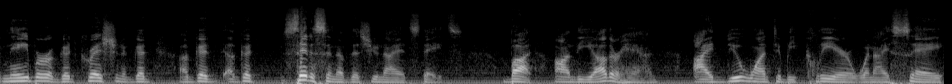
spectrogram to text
neighbor, a good Christian, a good a good a good citizen of this United States. But on the other hand, I do want to be clear when I say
